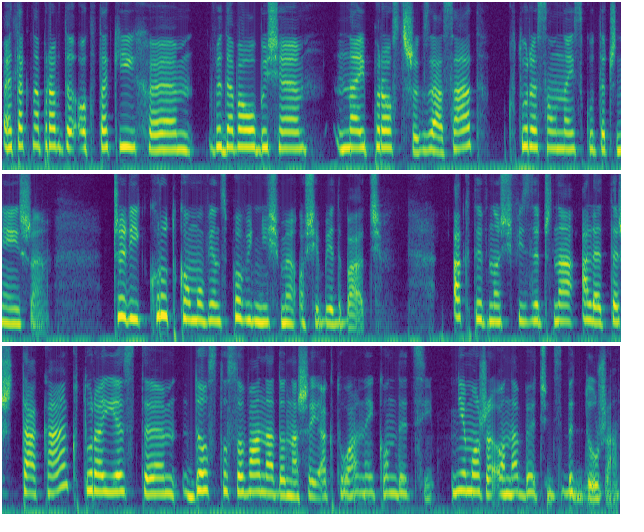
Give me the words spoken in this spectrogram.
e, tak naprawdę od takich, wydawałoby się, najprostszych zasad, które są najskuteczniejsze. Czyli krótko mówiąc, powinniśmy o siebie dbać aktywność fizyczna, ale też taka, która jest dostosowana do naszej aktualnej kondycji. Nie może ona być zbyt duża.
